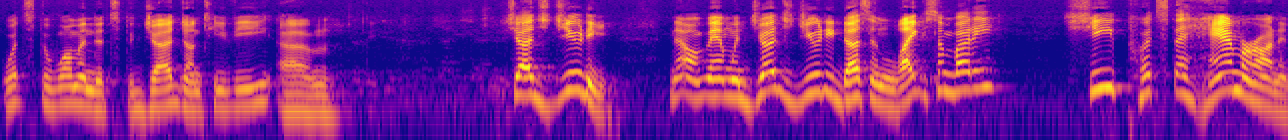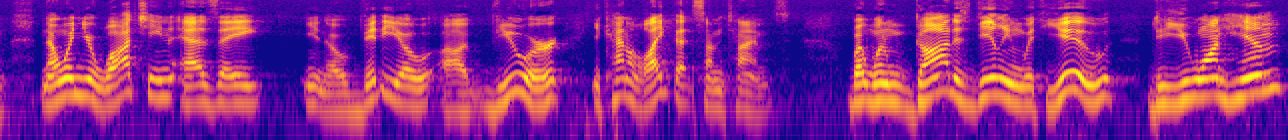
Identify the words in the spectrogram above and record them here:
what's the woman that's the judge on TV? Um, judge Judy. Now, man, when Judge Judy doesn't like somebody, she puts the hammer on him. Now, when you're watching as a you know video uh, viewer, you kind of like that sometimes. But when God is dealing with you, do you want Him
